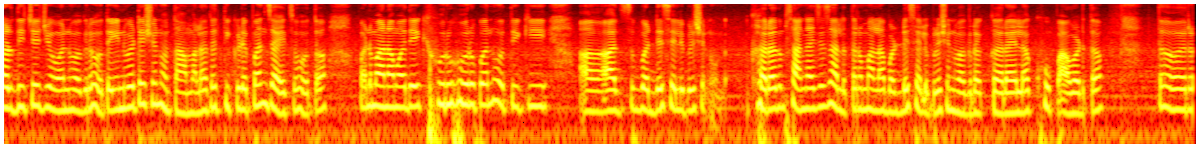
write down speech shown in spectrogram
हळदीचे जेवण वगैरे होतं इन्व्हिटेशन होतं आम्हाला तर तिकडे पण जायचं होतं. पण मनामध्ये एक हुरहुर पण होती की आज बड्डे सेलिब्रेशन खरं सांगायचं झालं तर मला बड्डे सेलिब्रेशन वगैरे करायला खूप आवडतं. तर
